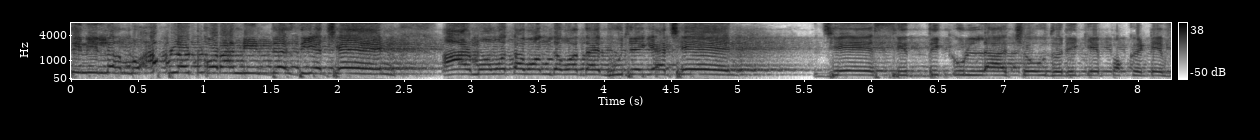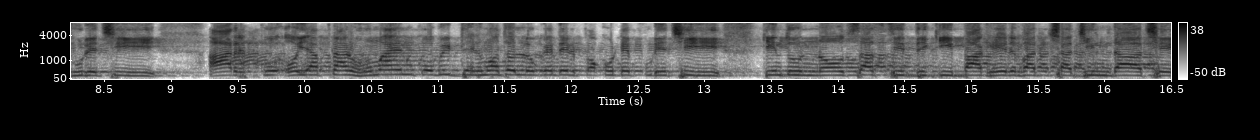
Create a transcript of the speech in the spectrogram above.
তিনি আপলোড করার নির্দেশ দিয়েছেন। আর মমতা বন্দ্যোপাধ্যায় বুঝে গেছেন যে সিদ্দিকুল্লাহ চৌধুরীকে পকেটে ভুরেছি আর ওই আপনার হুমায়ুন কবিরদের মতো লোকেদের পকেটে পুড়েছি, কিন্তু নৌসাদ সিদ্দিকী বাঘের বাচ্চা জিন্দা আছে।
